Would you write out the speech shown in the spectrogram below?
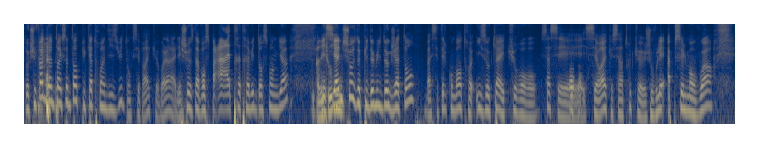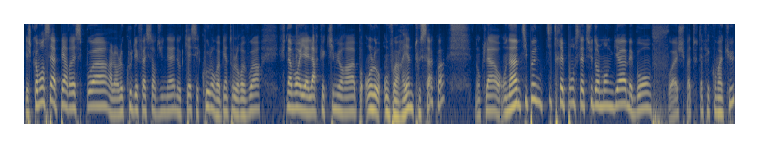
Donc je suis fan de Hunter x Hunter depuis 98, donc c'est vrai que voilà, les choses n'avancent pas très très vite dans ce manga. Pas Et s'il y a une chose depuis 2002 que j'attends, bah, c'était le combat entre Isoka et Kuroro. Ça, c'est Oh. c'est vrai que c'est un truc que je voulais absolument voir. Et je commençais à perdre espoir. Alors, le coup de l'effaceur du naine, ok, c'est cool, on va bientôt le revoir. Finalement, il y a l'arc Kimura. On, le- on voit rien de tout ça, quoi. Donc là, on a un petit peu une petite réponse là-dessus dans le manga, mais bon, pff, ouais, je suis pas tout à fait convaincu.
